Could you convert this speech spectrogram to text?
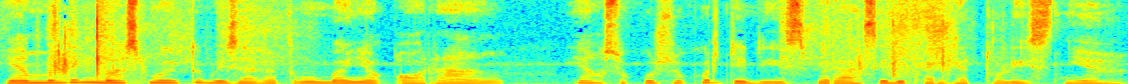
Yang penting masmu itu bisa ketemu banyak orang yang syukur-syukur jadi inspirasi di karya tulisnya.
